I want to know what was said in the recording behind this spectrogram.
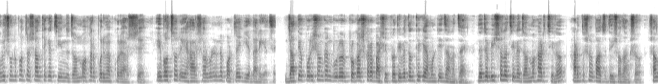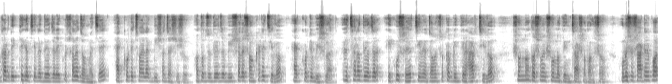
উনিশশো উনপঞ্চাশ সাল থেকে চীন জন্মহার পরিমাপ করে আসছে। এবছর এই হার সর্বনিম্ন পর্যায়ে গিয়ে দাঁড়িয়েছে। জাতীয় পরিসংখ্যান ব্যুরোর প্রকাশ করা বার্ষিক প্রতিবেদন থেকে এমনটি জানা যায়। দু হাজার বিশ সালে চীনের জন্মহার ছিল আট দশমিক পাঁচ দুই শতাংশ। সংখ্যার দিক থেকে চীনে দুই হাজার একুশ সালে জন্মেছে এক কোটি ছয় লাখ বিশ হাজার শিশু। অথচ দুই হাজার বিশ সালে সংখ্যাটি ছিল এক কোটি বিশ লাখ। এছাড়া দুই একুশে চীনের জনসংখ্যা বৃদ্ধির হার ছিল শূন্য দশমিক শূন্য তিন চার শতাংশ। উনিশশো ষাটের পর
